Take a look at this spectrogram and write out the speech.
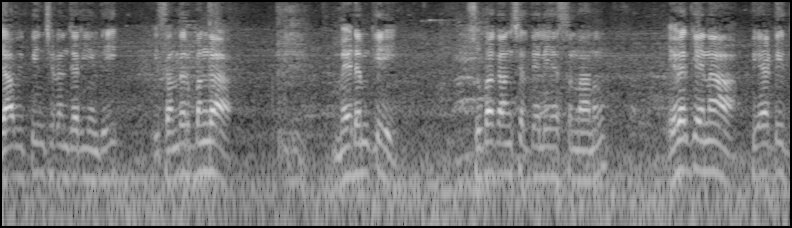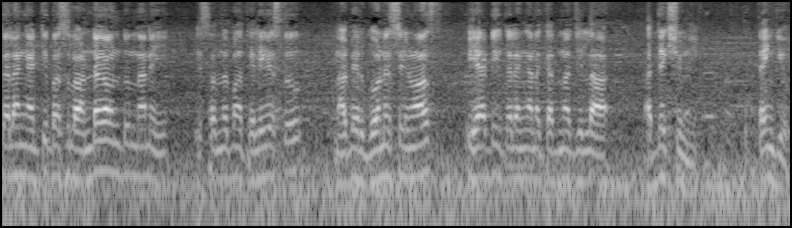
జాబ్ ఇప్పించడం జరిగింది. ఈ సందర్భంగా మేడంకి శుభాకాంక్షలు తెలియజేస్తున్నాను. ఎవరికైనా పిఆర్టీ తెలంగాణ ఎట్టి బస్సులో అండగా ఉంటుందని ఈ సందర్భంగా తెలియజేస్తూ నా పేరు గోనె శ్రీనివాస్ పిఆర్టీ తెలంగాణ కర్నూలు జిల్లా అధ్యక్షుడిని థ్యాంక్ యూ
